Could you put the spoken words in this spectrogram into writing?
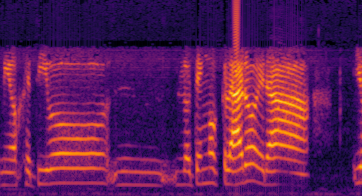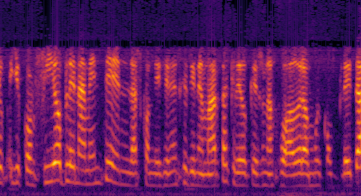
mi objetivo mm, lo tengo claro, era yo, yo confío plenamente en las condiciones que tiene Marta. Creo que es una jugadora muy completa.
